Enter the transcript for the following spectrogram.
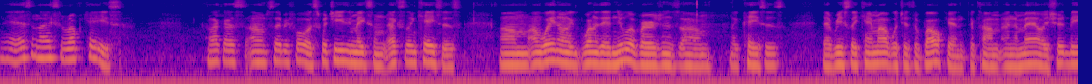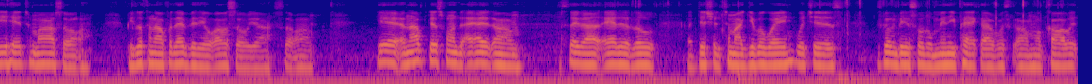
yeah, it's a nice rubber case. Like I um, said before, Switch Easy makes some excellent cases. Um, I'm waiting on one of their newer versions, um, the cases that recently came out, which is the Vulcan to come in the mail. It should be here tomorrow, so be looking out for that video also, yeah. So, um, yeah, and I just wanted to add, um, say that I added a little addition to my giveaway, which is it's going to be this little mini pack I was um, gonna call it.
